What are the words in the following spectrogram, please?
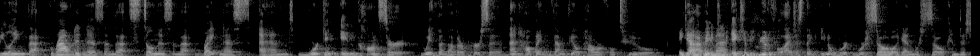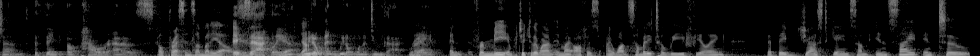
feeling that groundedness and that stillness and that rightness and working in concert with another person and helping them feel powerful too It yeah i mean it can, it can be beautiful i just think you know we're, we're so again we're so conditioned to think of power as Oppressing somebody else. exactly Yeah. and we don't and we don't want to do that right Yeah. And for me in particular, when I'm in my office, I want somebody to leave feeling that they've just gained some insight into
